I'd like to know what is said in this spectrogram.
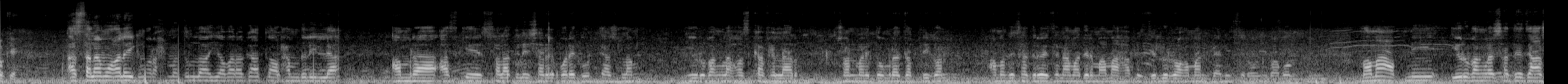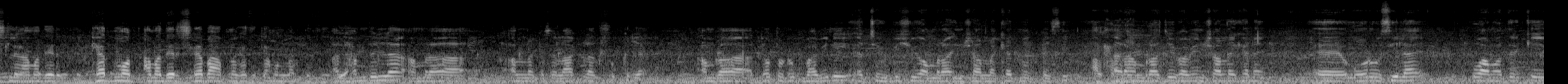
ওকে। আসসালামু আলাইকুম রহমতুল্লাহ বারাকাত আলহামদুলিল্লাহ আমরা আজকে সালাতুল ইশারের পরে ঘুরতে আসলাম ইউরো বাংলা হজ কাফেলার সম্মানিত তোমরা যাত্রীগণ। আমাদের সাথে রয়েছেন আমাদের মামা হাফিজ রহমান ব্যানিসের অভিভাবক। মামা আপনি ইউরো বাংলার সাথে যে আসলেন আমাদের খেদমত আমাদের সেবা আপনার কাছে কেমন লাগতেছে? আলহামদুলিল্লাহ আমরা আল্লাহর কাছে লাখ লাখ শুক্রিয়া। আমরা যতটুকু ভাবিনি এর চেয়ে বেশিও আমরা ইনশাআল্লাহ খেদমত পেয়েছি। আর আমরা যেভাবে ইনশাআল্লাহ এখানে ওর ওসিলায় ও আমাদেরকে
